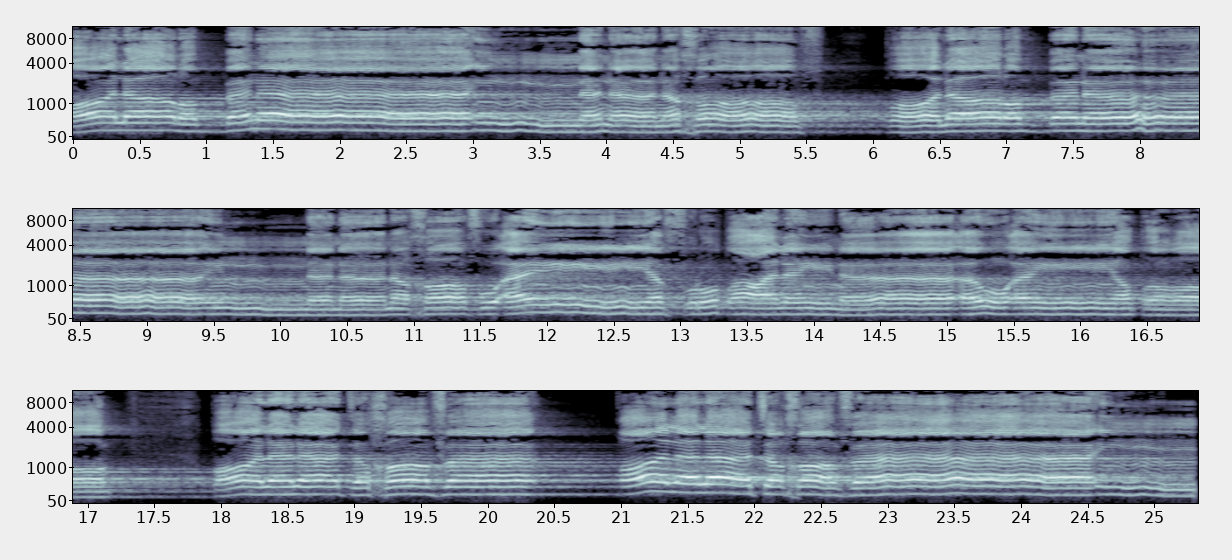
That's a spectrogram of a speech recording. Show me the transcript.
قالا ربنا إننا نخاف. قالا ربنا إننا نخاف أن يفرط علينا أو أن يطغى. قال لا تخافا. قال لا تخافا.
